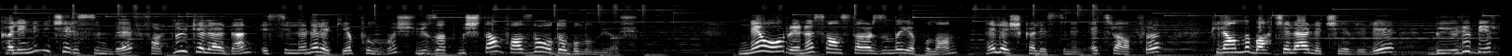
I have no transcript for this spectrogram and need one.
Kalenin içerisinde farklı ülkelerden esinlenerek yapılmış 160'tan fazla oda bulunuyor. Neo-Rönesans tarzında yapılan Peleş Kalesi'nin etrafı planlı bahçelerle çevrili büyülü bir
